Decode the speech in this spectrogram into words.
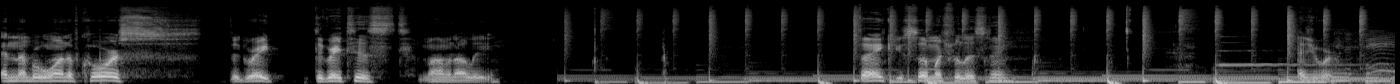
And number one, of course, the great the greatest Muhammad Ali. Thank you so much for listening. As you were.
